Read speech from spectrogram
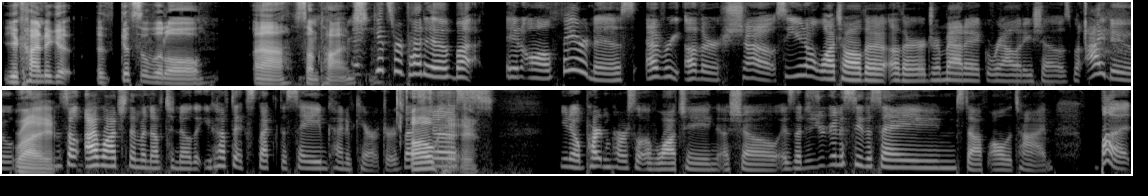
you kind of get it gets a little uh sometimes it gets repetitive, but in all fairness, every other show. So you don't watch all the other dramatic reality shows, but I do. right And so I watch them enough to know that you have to expect the same kind of characters. That's Okay. just you know, part and parcel of watching a show is that you're going to see the same stuff all the time. But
